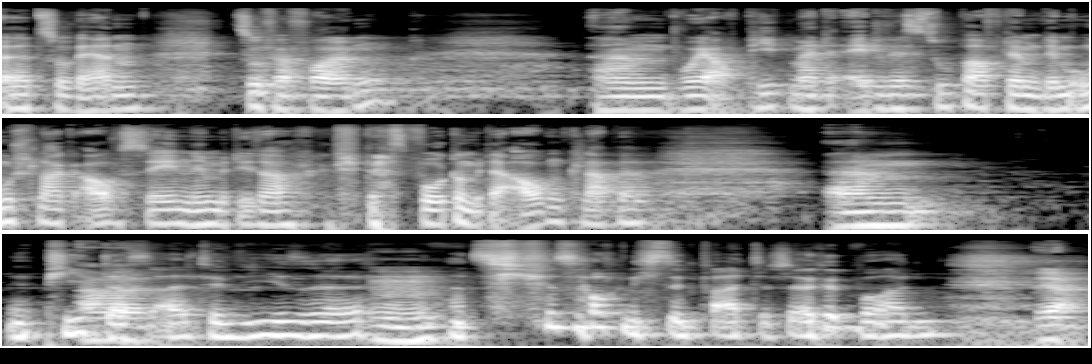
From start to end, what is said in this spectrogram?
äh, zu werden, zu verfolgen. Ähm, wo ja auch Pete meinte, ey, du wirst super auf dem, dem Umschlag aufsehen, ne, mit dieser, das Foto mit der Augenklappe. Ähm, Piet, Aber, das alte Wiesel, mhm. hat sich ist auch nicht sympathischer geworden. Ja.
